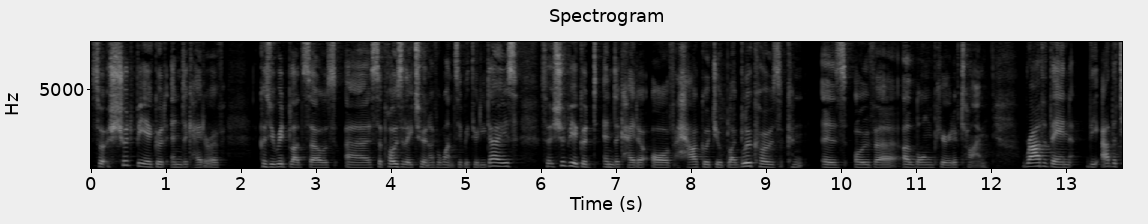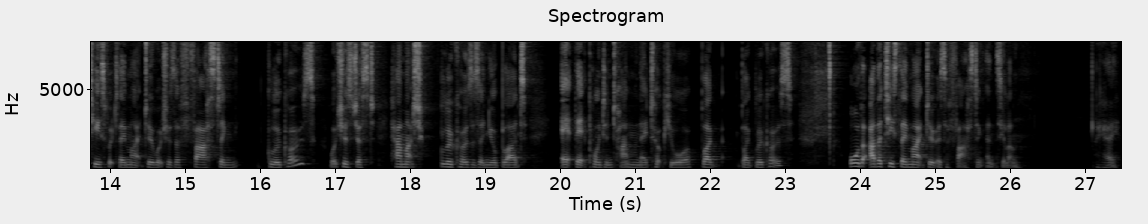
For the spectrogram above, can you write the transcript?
So, it should be a good indicator of because your red blood cells uh, supposedly turn over once every 30 days. So, it should be a good indicator of how good your blood glucose can, is over a long period of time rather than the other test which they might do, which is a fasting glucose, which is just how much glucose is in your blood at that point in time when they took your blood blood glucose. Or the other test they might do is a fasting insulin. Okay.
